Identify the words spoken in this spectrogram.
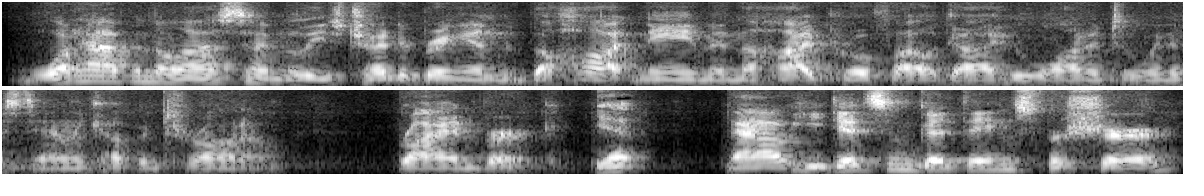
What happened the last time the Leafs tried to bring in the hot name and the high profile guy who wanted to win a Stanley Cup in Toronto, Brian Burke? yep. Now he did some good things for sure,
